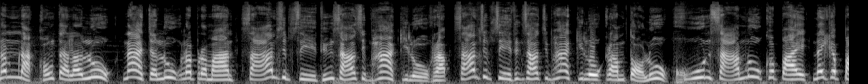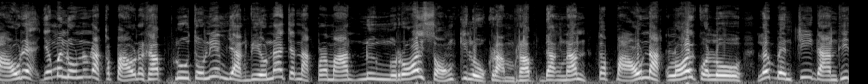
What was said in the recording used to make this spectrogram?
น้ำหนักของแต่ละลูกน่าาจะลูกละประมาณ 34-35 กิโลครับ 34-35 กิโลกรัมต่อลูก คูณ 3 ลูกเข้าไป ในกระเป๋าเนี่ยยังไม่รวมน้ำหนักกระเป๋านะครับพลูโตเนียมอย่างเดียวน่าจะหนักประมาณ 102 กิโลกรัมครับ ดังนั้นกระเป๋าหนักร้อยกว่าโล แล้วเบนจี้ดันที่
